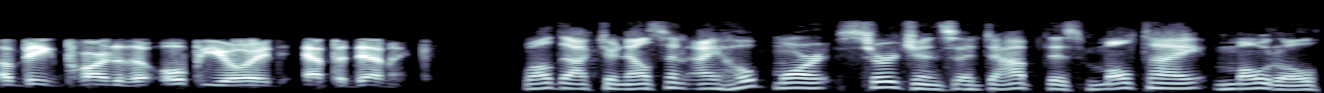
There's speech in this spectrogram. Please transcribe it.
of being part of the opioid epidemic. Well, Dr. Nelson, I hope more surgeons adopt this multimodal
